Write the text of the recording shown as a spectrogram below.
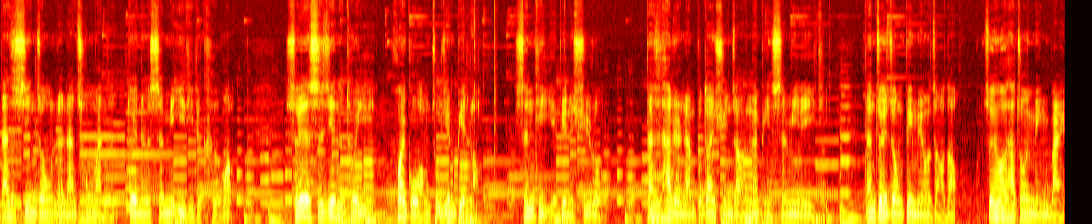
但是心中仍然充满着对那个神秘液体的渴望。随着时间的推移，坏国王逐渐变老，身体也变得虚弱，但是他仍然不断寻找那瓶神秘的液体，但最终并没有找到。最后，他终于明白，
